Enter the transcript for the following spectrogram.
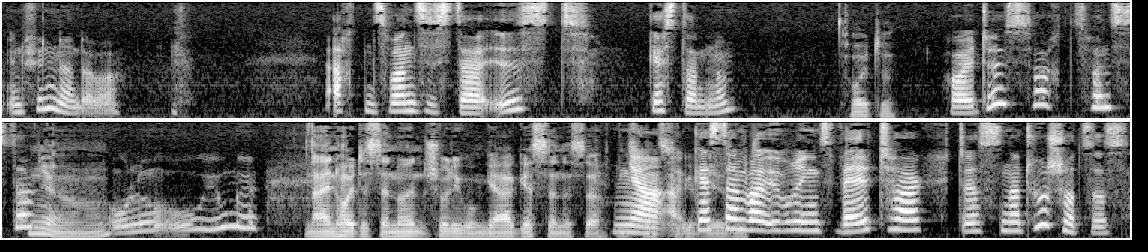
In Finnland aber. 28. ist gestern, ne? Heute. Heute ist 28. Ja. Oh, oh Junge. Nein, heute ist der 9. Entschuldigung. Ja, gestern ist der. Ja, 28. gestern gewesen. war übrigens Welttag des Naturschutzes.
